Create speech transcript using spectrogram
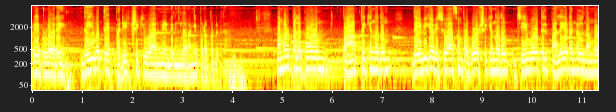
പ്രിയമുള്ളവരെ ദൈവത്തെ പരീക്ഷിക്കുവാൻ വേണ്ടി നിങ്ങൾ ഇറങ്ങി പുറപ്പെടരുത്. നമ്മൾ പലപ്പോഴും പ്രാർത്ഥിക്കുന്നതും ദൈവിക വിശ്വാസം പ്രഘോഷിക്കുന്നതും ജീവിതത്തിൽ പലയിടങ്ങളിൽ നമ്മൾ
